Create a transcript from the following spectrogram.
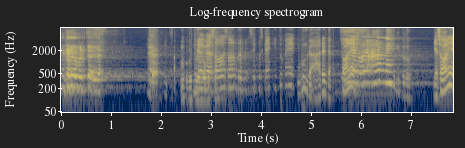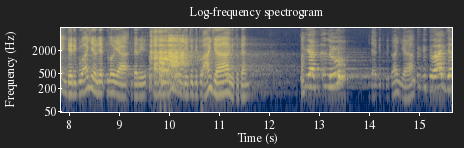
Nggak percaya enggak enggak nggak soal soal bener siklus kayak gitu kayak gue nggak ada dah soalnya soalnya soalnya aneh gitu loh ya soalnya dari gue aja lihat lo ya dari tahun lalu kayak gitu gitu aja gitu kan lihat lu ya gitu gitu aja gitu gitu aja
